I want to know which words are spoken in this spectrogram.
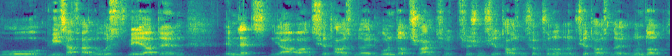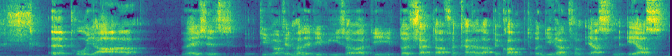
wo Visa verlost werden. Im letzten Jahr waren es 4.900, schwankt so zwischen 4.500 und 4.900 äh, pro Jahr, welches die Working Holiday Visa, die Deutschland da von Kanada bekommt und die werden vom 1.1.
